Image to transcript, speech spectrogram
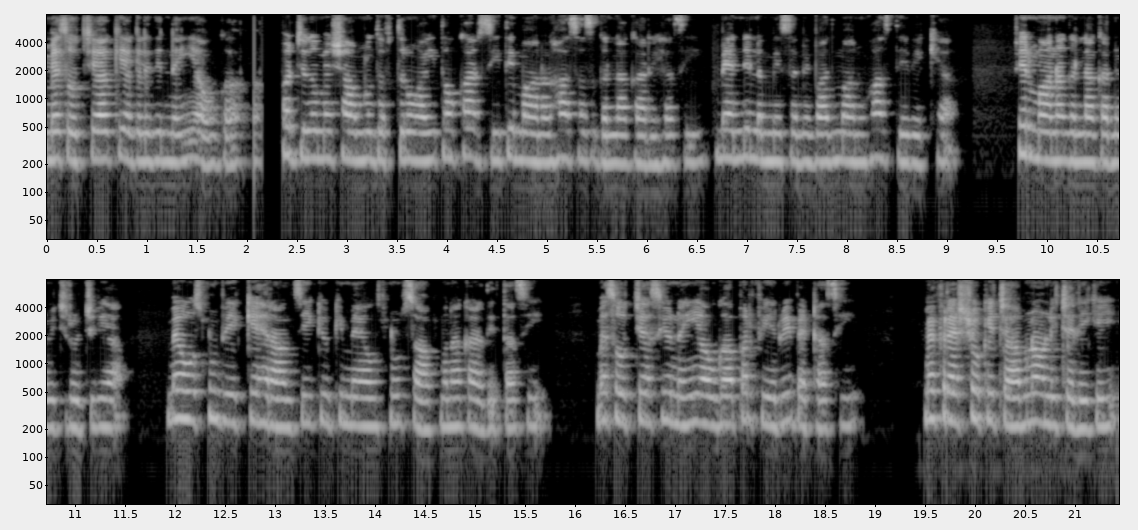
ਮੈਂ ਸੋਚਿਆ ਕਿ ਅਗਲੇ ਦਿਨ ਨਹੀਂ ਆਊਗਾ। ਪਰ ਜਦੋਂ ਮੈਂ ਸ਼ਾਮ ਨੂੰ ਦਫ਼ਤਰੋਂ ਆਈ ਤਾਂ ਉਹ ਘਰ ਸੀ ਤੇ ਮਾਂ ਨਾਲ ਹੱਸ-ਹੱਸ ਗੱਲਾਂ ਕਰ ਰਿਹਾ ਸੀ। ਮੈਂ ਇੰਨੇ ਲੰਮੇ ਸਮੇਂ ਬਾਅਦ ਮਾਂ ਨੂੰ ਹੱਸਦੇ ਵੇਖਿਆ। ਫਿਰ ਮਾਂ ਨਾਲ ਗੱਲਾਂ ਕਰਨ ਵਿੱਚ ਰੁੱਝ ਗਿਆ। ਮੈਂ ਉਸ ਨੂੰ ਵੇਖ ਕੇ ਹੈਰਾਨ ਸੀ ਕਿਉਂਕਿ ਮੈਂ ਉਸ ਨੂੰ ਸਾਫ਼ ਮਨਾ ਕਰ ਦਿੱਤਾ ਸੀ। ਮੈਂ ਸੋਚਿਆ ਸੀ ਉਹ ਨਹੀਂ ਆਊਗਾ ਪਰ ਫਿਰ ਵੀ ਬੈਠਾ ਸੀ। ਮੈਂ ਫਰੈਸ਼ ਹੋ ਕੇ ਚਾਹ ਬਣਾਉਣ ਲਈ ਚਲੀ ਗਈ।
